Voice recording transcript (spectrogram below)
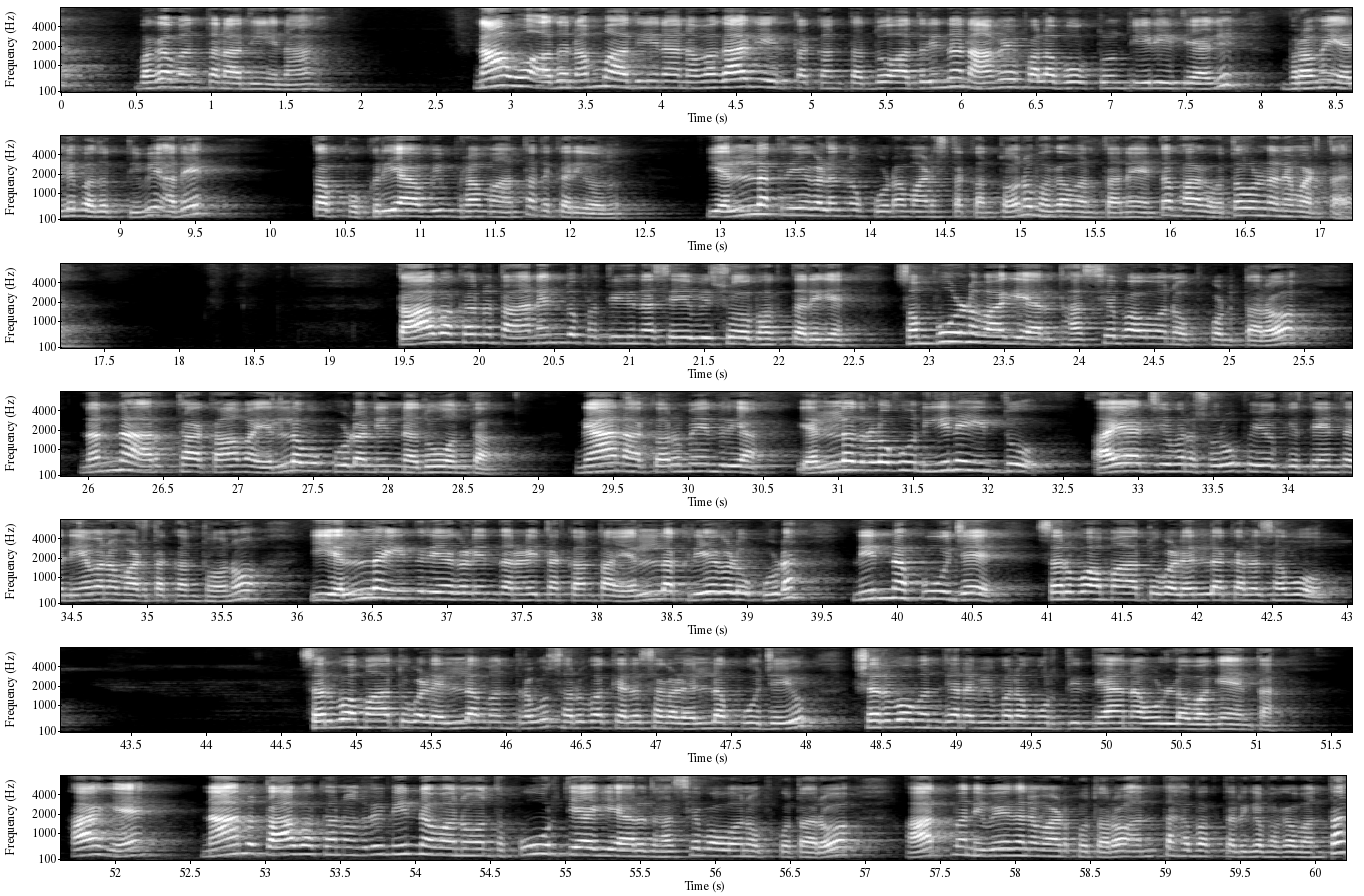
ಭಗವಂತನ ಅಧೀನ. ನಾವು ಅದು ನಮ್ಮ ಅಧೀನ, ನಮಗಾಗಿ ಇರ್ತಕ್ಕಂಥದ್ದು, ಅದರಿಂದ ನಾವೇ ಫಲ ಭೋಗ್ತು ಅಂತ ಈ ರೀತಿಯಾಗಿ ಭ್ರಮೆಯಲ್ಲಿ ಬದುಕ್ತೀವಿ. ಅದೇ ತಪ್ಪು, ಕ್ರಿಯಾ ವಿಭ್ರಮ ಅಂತ ಅದು ಕರೆಯೋದು. ಎಲ್ಲ ಕ್ರಿಯೆಗಳನ್ನು ಕೂಡ ಮಾಡಿಸ್ತಕ್ಕಂಥವನು ಭಗವಂತನೇ ಅಂತ ಭಾಗವತ ವರ್ಣನೆ ಮಾಡ್ತಾರೆ ತಾವಕನು ತಾನೆಂದು ಪ್ರತಿದಿನ ಸೇವಿಸುವ ಭಕ್ತರಿಗೆ ಸಂಪೂರ್ಣವಾಗಿ ಯಾರು ದಾಸ್ಯಭಾವವನ್ನು ಒಪ್ಕೊಳ್ತಾರೋ ನನ್ನ ಅರ್ಥ ಕಾಮ ಎಲ್ಲವೂ ಕೂಡ ನಿನ್ನದು ಅಂತ. ಜ್ಞಾನ, ಕರ್ಮೇಂದ್ರಿಯ ಎಲ್ಲದರೊಳಗೂ ನೀನೇ ಇದ್ದು ಆಯಾ ಜೀವನ ಸ್ವರೂಪ ಯೋಗ್ಯತೆ ಅಂತ ನಿಯಮನ ಮಾಡ್ತಕ್ಕಂಥವನು, ಈ ಎಲ್ಲ ಇಂದ್ರಿಯಗಳಿಂದ ನಡೀತಕ್ಕಂಥ ಎಲ್ಲ ಕ್ರಿಯೆಗಳು ಕೂಡ ನಿನ್ನ ಪೂಜೆ, ಸರ್ವ ಮಾತುಗಳೆಲ್ಲ ಕೆಲಸವು ಸರ್ವ ಮಾತುಗಳೆಲ್ಲ ಮಂತ್ರವು, ಸರ್ವ ಕೆಲಸಗಳೆಲ್ಲ ಪೂಜೆಯು ಸರ್ವವಂಧ್ಯನ ವಿಮಲ ಮೂರ್ತಿ ಧ್ಯಾನ ಉಳ್ಳವಗೆ ಅಂತ. ಹಾಗೆ ನಾನು ತಾವಕನು ಅಂದರೆ ನಿನ್ನವನು ಅಂತ ಪೂರ್ತಿಯಾಗಿ ಯಾರು ಹಾಸ್ಯಭಾವವನ್ನು ಒಪ್ಕೋತಾರೋ ಆತ್ಮ ನಿವೇದನೆ ಮಾಡ್ಕೋತಾರೋ ಅಂತಹ ಭಕ್ತರಿಗೆ ಭಗವಂತ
